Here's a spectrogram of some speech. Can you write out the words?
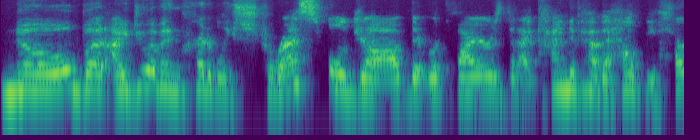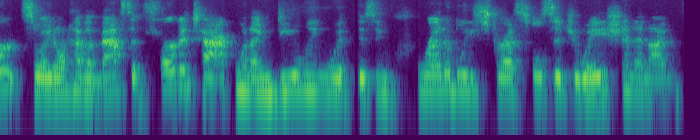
no, but I do have an incredibly stressful job that requires that I kind of have a healthy heart so I don't have a massive heart attack when I'm dealing with this incredibly stressful situation and I'm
